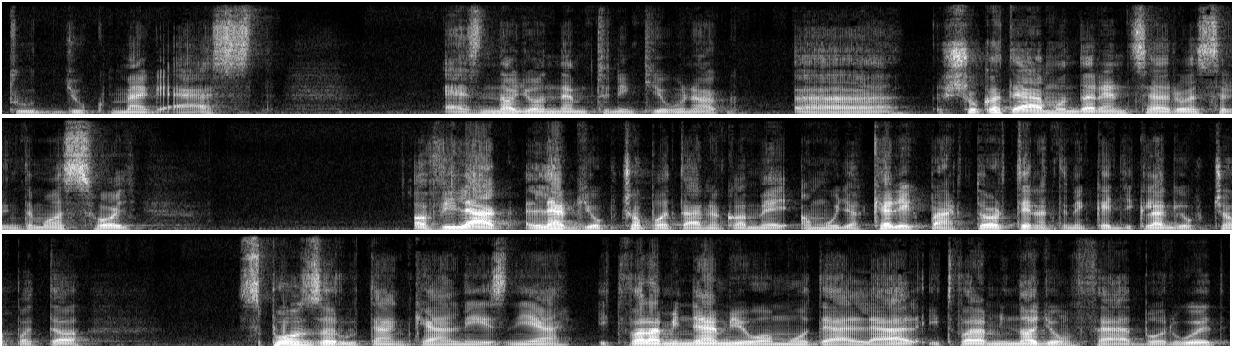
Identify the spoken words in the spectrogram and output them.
tudjuk meg ezt, ez nagyon nem tűnik jónak. Sokat elmond a rendszerről szerintem az, hogy a világ legjobb csapatának, amely amúgy a kerékpár történetének egyik legjobb csapata, szponzor után kell néznie. Itt valami nem jó a modellel, itt valami nagyon felborult.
